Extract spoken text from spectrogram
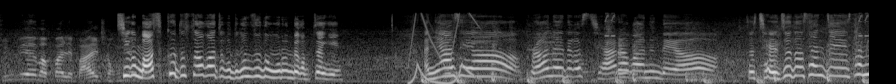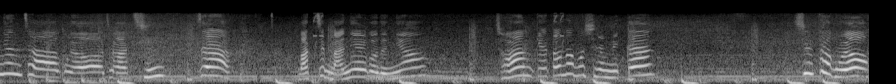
준비해봐 빨리 말 정. 지금 마스크도 써가지고 누군지도 모르는데 갑자기 안녕하세요 브라운 아이드 가스 재하라고 하는데요 저 제주도 산지 3년 차고요 제가 진짜 맛집 많이 알거든요 저와 함께 떠나보시렵니까? 싫다고요?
